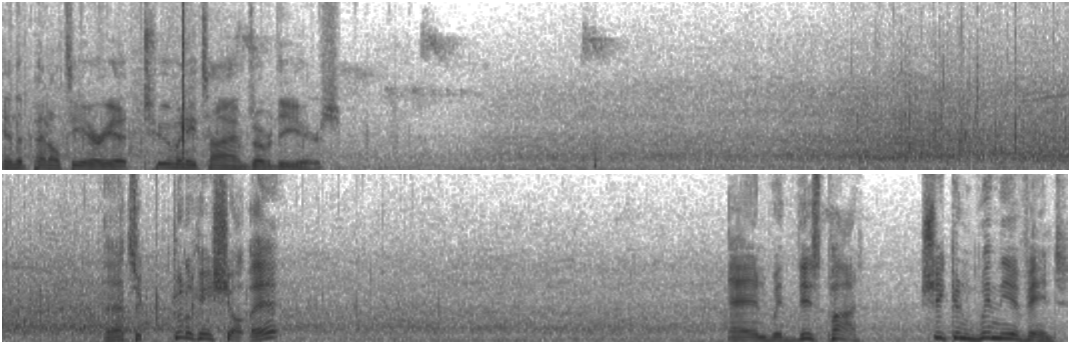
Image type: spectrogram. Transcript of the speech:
in the penalty area too many times over the years. That's a good looking shot there. And with this putt, she can win the event.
